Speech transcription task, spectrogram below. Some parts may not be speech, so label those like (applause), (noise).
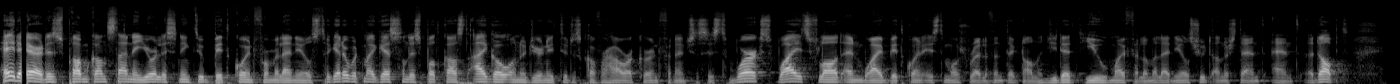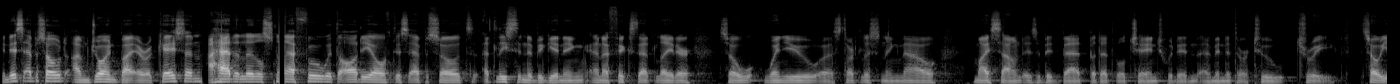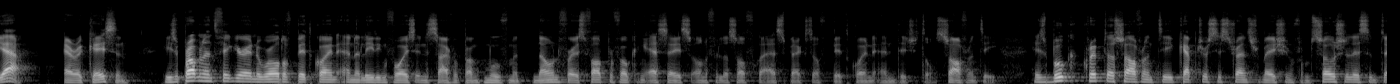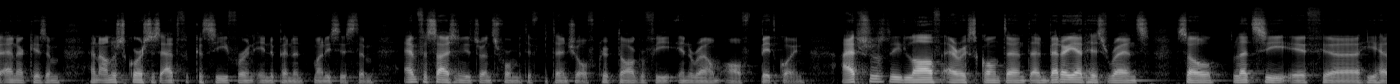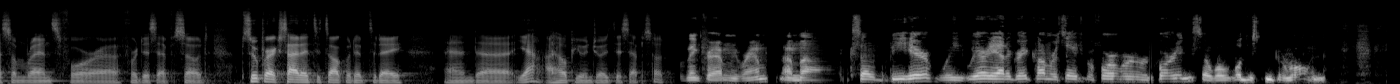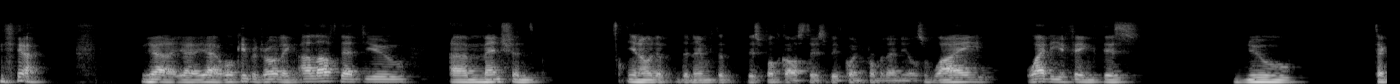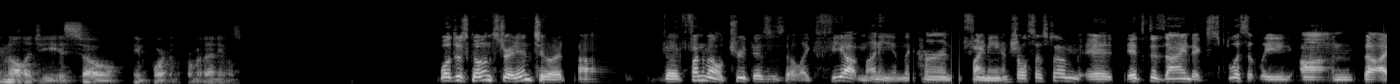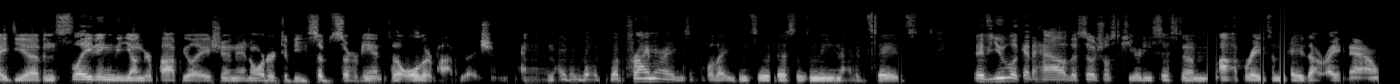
Hey there, this is Bram Kanstein, and you're listening to Bitcoin for Millennials. Together with my guests on this podcast, I go on a journey to discover how our current financial system works, why it's flawed, and why Bitcoin is the most relevant technology that you, my fellow millennials, should understand and adopt. In this episode, I'm joined by Erik Cason. I had a little snafu with the audio of this episode, at least in the beginning, and I fixed that later. So when you uh, start listening now, my sound is a bit bad, but that will change within a minute or two, three. So yeah, Erik Cason. He's a prominent figure in the world of Bitcoin and a leading voice in the cypherpunk movement, known for his thought provoking essays on the philosophical aspects of Bitcoin and digital sovereignty. His book, Cryptosovereignty, captures his transformation from socialism to anarchism and underscores his advocacy for an independent money system, emphasizing the transformative potential of cryptography in the realm of Bitcoin. I absolutely love Erik's content and better yet his rants. So let's see if uh, he has some rants for uh, for this episode. I'm super excited to talk with him today, and uh, yeah, I hope you enjoyed this episode. Thanks for having me, Ram. I'm uh, excited to be here. We we already had a great conversation before we are recording, so we'll we'll just keep it rolling. (laughs) yeah, yeah, yeah, yeah. We'll keep it rolling. I love that you uh, mentioned. You know the the name of the, this podcast is Bitcoin for Millennials. Why why do you think this new technology is so important for millennials? Well, just going straight into it, uh, the fundamental truth is is that like fiat money in the current financial system, it, it's designed explicitly on the idea of enslaving the younger population in order to be subservient to the older population. And I think that the primary example that you can see with this is in the United States if you look at how the social security system operates and pays out right now,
